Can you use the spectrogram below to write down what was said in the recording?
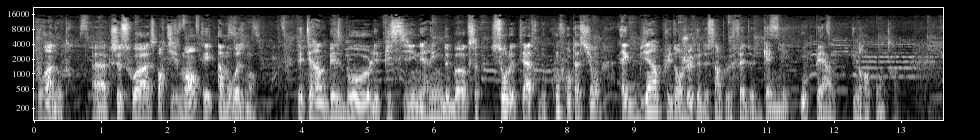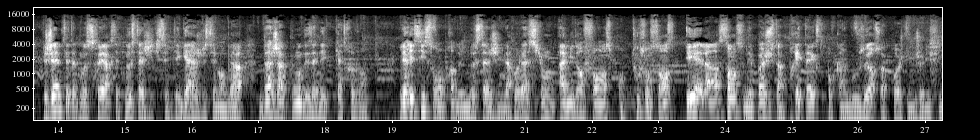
pour un autre, euh, que ce soit sportivement et amoureusement. Les terrains de baseball, les piscines, les rings de boxe sont le théâtre de confrontation avec bien plus d'enjeux que de simple fait de gagner ou perdre une rencontre. J'aime cette atmosphère, cette nostalgie qui se dégage de ces mangas d'un Japon des années 80. Les récits sont empreints de nostalgie, la relation amie d'enfance prend tout son sens et elle a un sens, ce n'est pas juste un prétexte pour qu'un loser soit proche d'une jolie fille.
